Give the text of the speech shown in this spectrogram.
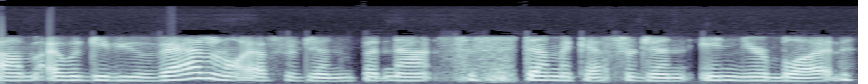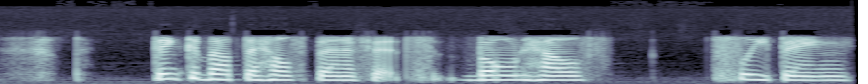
Um, I would give you vaginal estrogen, but not systemic estrogen in your blood. Think about the health benefits bone health, sleeping,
